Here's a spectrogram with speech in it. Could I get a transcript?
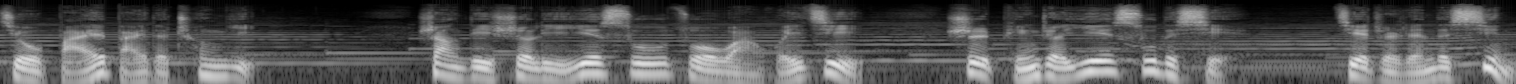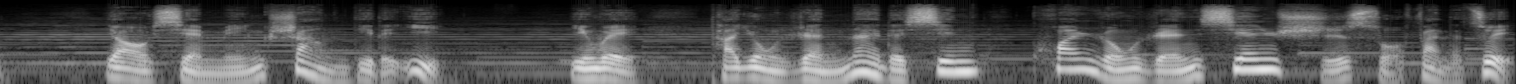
就白白的称义。上帝设立耶稣做挽回祭，是凭着耶稣的血，借着人的信，要显明上帝的义，因为他用忍耐的心宽容人先时所犯的罪。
